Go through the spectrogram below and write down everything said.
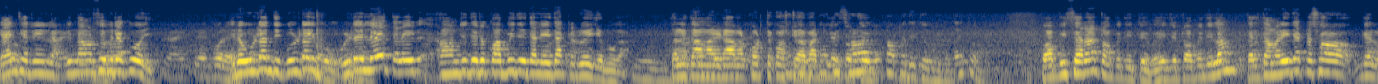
ডাইন সাইডে নিলাম। কিন্তু আমার ছবিটা কই? এটা উল্টার দিক উল্টাইবো উল্টাইলে তাহলে আমি যদি এটা কপি দিই তাহলে এই দাগটা রয়ে যাব গা তাহলে তো আমার এটা আবার করতে কষ্ট হবে। আবার টপে ছাড়া টপে দিতে হবে। এই যে টপে দিলাম তাহলে তো আমার এই একটা সহ গেল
